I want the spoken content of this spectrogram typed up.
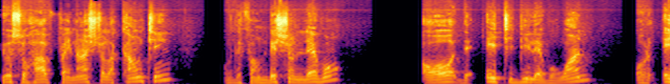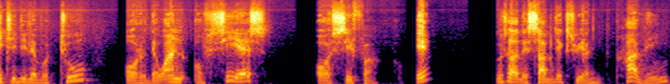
you also have financial accounting of the foundation level or the ATD level 1 or ATD level 2 or the one of CS or CIFA. Okay, those are the subjects we are having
